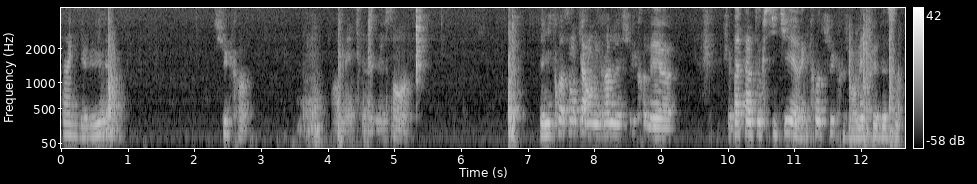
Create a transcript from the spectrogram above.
Tac, de l'huile. Sucre. On va mettre euh, 200. hein. J'ai mis 340 grammes de sucre, mais euh, je vais pas t'intoxiquer avec trop de sucre, je vais en mettre que 200.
